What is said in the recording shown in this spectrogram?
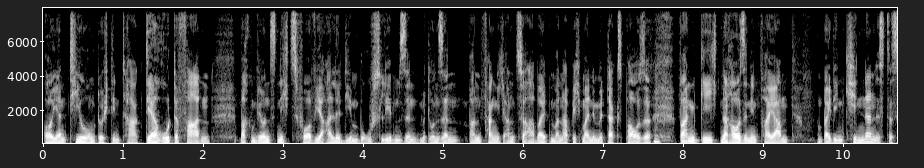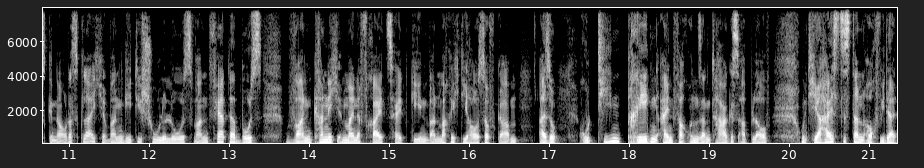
Orientierung durch den Tag. Der rote Faden, machen wir uns nichts vor. Wir alle, die im Berufsleben sind, mit unseren, wann fange ich an zu arbeiten, wann habe ich meine Mittagspause, mhm. wann gehe ich nach Hause in den Feierabend. Und bei den Kindern ist das genau das Gleiche. Wann geht die Schule los? Wann fährt der Bus? Wann kann ich in meine Freizeit gehen? Wann mache ich die Hausaufgaben? Also Routinen prägen einfach unseren Tagesablauf. Und hier heißt es dann auch wieder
